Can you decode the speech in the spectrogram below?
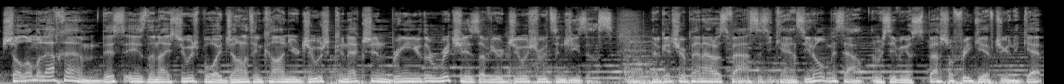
Shalom Alechem. This is the nice Jewish boy, Jonathan Cahn, your Jewish connection, bringing you the riches of your Jewish roots in Jesus. Now get your pen out as fast as you can so you don't miss out on receiving a special free gift you're going to get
